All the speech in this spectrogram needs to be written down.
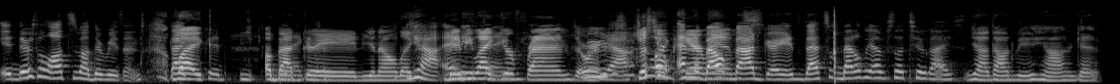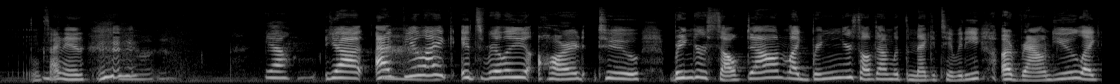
it, there's a lots of other reasons. That like you could a bad grade, you know, like Yeah, maybe like your friends or Maybe Yeah, just Oh, your parents. and about bad grades. That's that'll be episode two, guys. Yeah, that would be yeah. Get excited. Yeah. Yeah, I feel like it's really hard to bring yourself down, like bringing yourself down with the negativity around you, like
